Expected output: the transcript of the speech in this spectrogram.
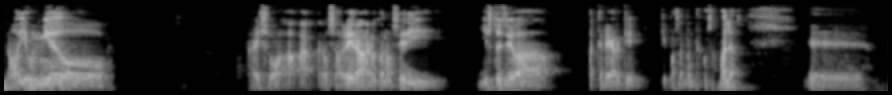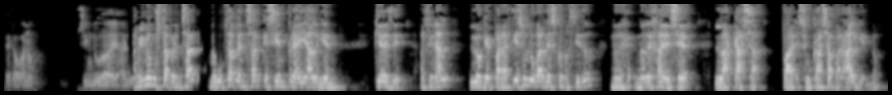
¿no? Y es un miedo a eso, a, a- a no saber, a no conocer y, y esto lleva a creer que, que pasan tantas cosas malas. Eh, pero bueno, sin duda es algo... A mí me gusta pensar, me gusta pensar que siempre hay alguien, quiero decir, al final lo que para ti es un lugar desconocido no, no deja de ser la casa, para, su casa para alguien, ¿no?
